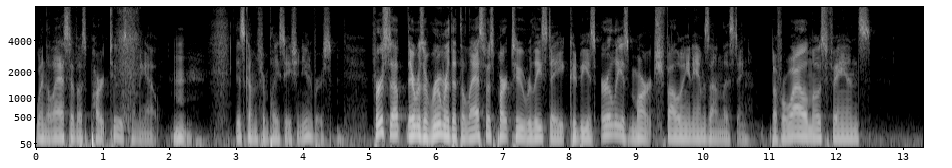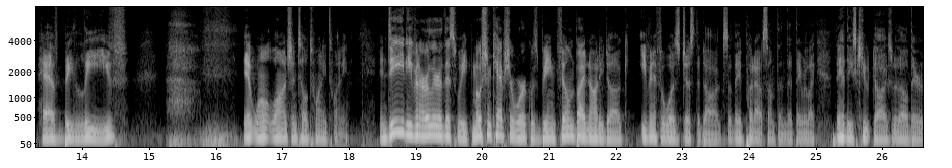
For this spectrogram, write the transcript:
when The Last of Us Part Two is coming out. Mm. This comes from PlayStation Universe. First up, there was a rumor that The Last of Us Part 2 release date could be as early as March following an Amazon listing. But for a while, most fans have believe it won't launch until 2020. Indeed, even earlier this week, motion capture work was being filmed by Naughty Dog, even if it was just the dog. So they put out something that they were like, they had these cute dogs with all their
